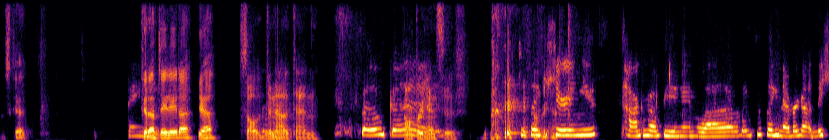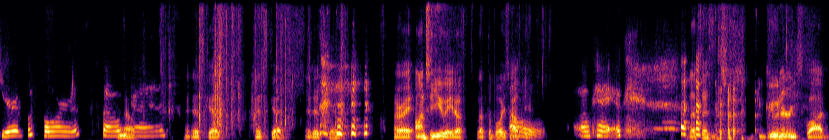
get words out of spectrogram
that's good. Thanks. Good update, Ada. Yeah. Solid 10 out of 10. So good. Comprehensive. Just like hearing you talk about being in love. I've just like never gotten to hear it before. It's so No. good. It is good. It's good. It is good. All right, on to you, Ada. Let the boys help you. oh, okay, okay. Let this goonery squad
